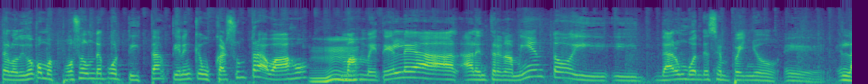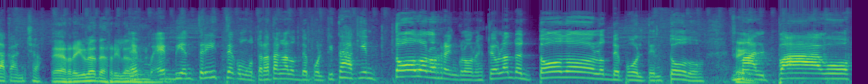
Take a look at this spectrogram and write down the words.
te lo digo como esposa de un deportista, tienen que buscarse un trabajo, Mm. más meterle a- al entrenamiento y, y dar un buen desempeño eh, en la cancha. Terrible, terrible. Es, terrible. es bien triste como tratan a los deportistas aquí en todos los renglones. Estoy hablando en todos los deportes, en todos. Sí. Mal pago,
